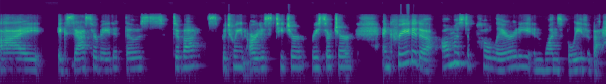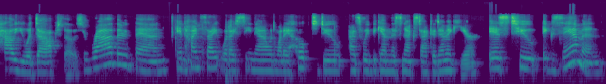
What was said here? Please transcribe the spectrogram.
i exacerbated those divides between artist, teacher, researcher, and created a almost a polarity in one's belief about how you adopt those, rather than in hindsight, what I see now and what I hope to do as we begin this next academic year is to examine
